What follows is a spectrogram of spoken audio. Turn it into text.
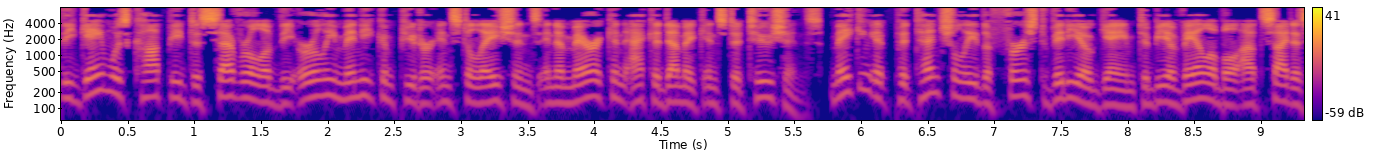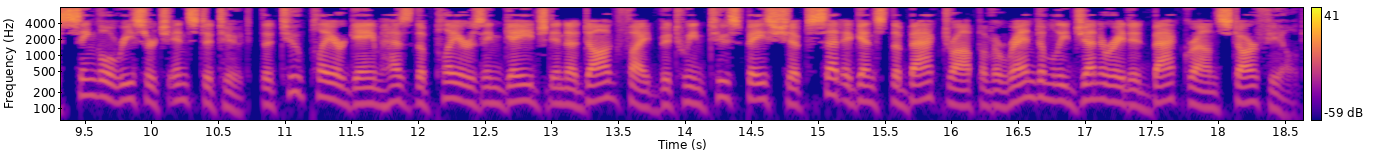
The game was copied to several of the early minicomputer installations in American academic institutions, making it potentially the first video game to be available outside a single research institute. The two player game has the players engaged in a dogfight between two spaceships set against the backdrop of a randomly generated background starfield.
